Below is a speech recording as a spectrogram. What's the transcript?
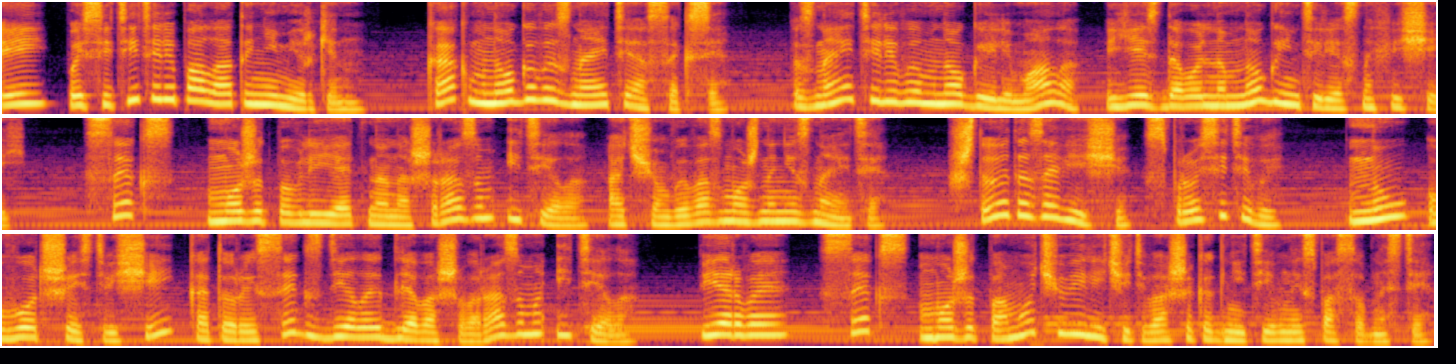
Эй, посетители палаты Немиркин! Как много вы знаете о сексе? Знаете ли вы много или мало, есть довольно много интересных вещей. Секс может повлиять на наш разум и тело, о чем вы, возможно, не знаете. Что это за вещи, спросите вы? Ну, вот шесть вещей, которые секс делает для вашего разума и тела. Первое. Секс может помочь увеличить ваши когнитивные способности.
